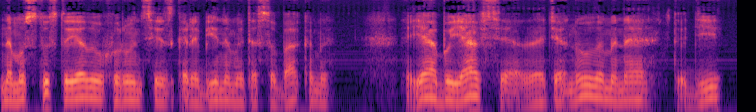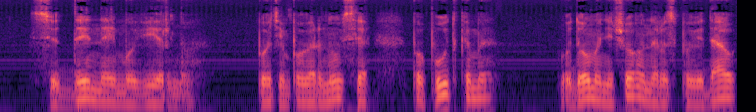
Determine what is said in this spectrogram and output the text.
на мосту стояли охоронці з карабінами та собаками. Я боявся, але тягнуло мене тоді сюди неймовірно. Потім повернувся попутками, удома нічого не розповідав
